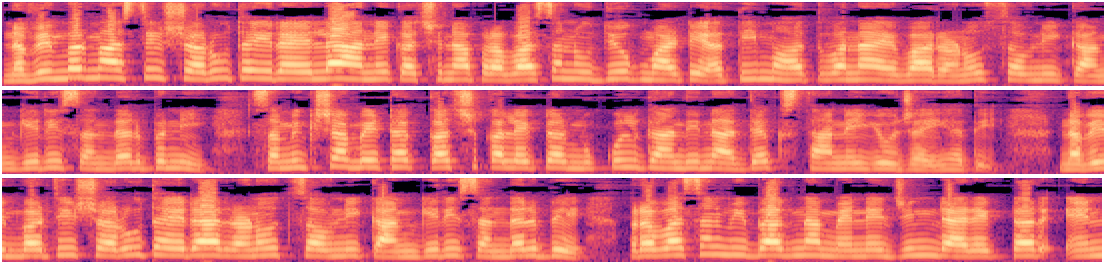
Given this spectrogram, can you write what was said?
નવેમ્બર માસથી શરૂ થઈ રહેલા અને કચ્છના પ્રવાસન ઉદ્યોગ માટે અતિ મહત્વના એવા રણોત્સવની કામગીરી સંદર્ભની સમીક્ષા બેઠક કચ્છ કલેક્ટર મુકુલ ગાંધીના અધ્યક્ષસ્થાને યોજાઈ હતી. નવેમ્બરથી શરૂ થયેલા રણોત્સવની કામગીરી સંદર્ભે પ્રવાસન વિભાગના મેનેજિંગ ડાયરેક્ટર એન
